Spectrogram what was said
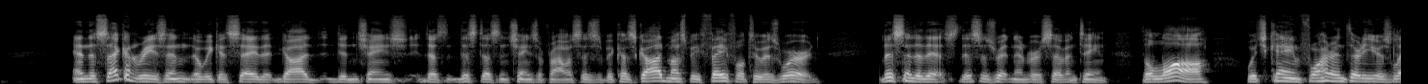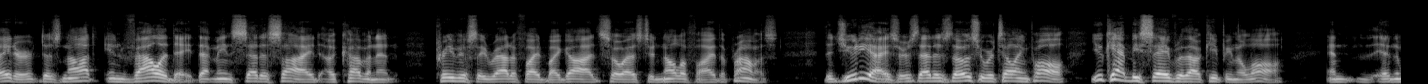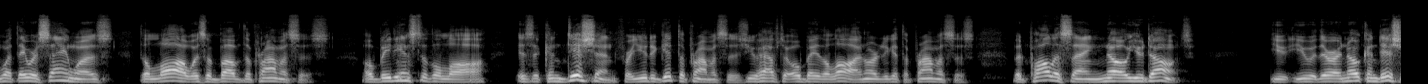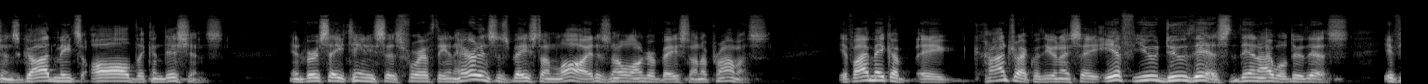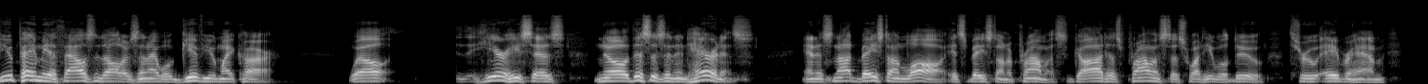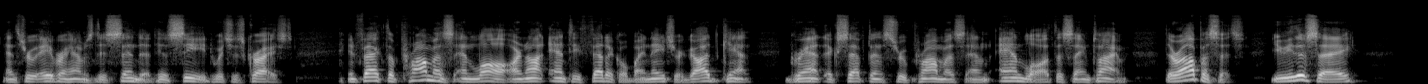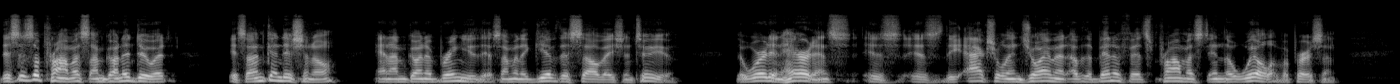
And the second reason that we could say that God didn't change, doesn't, this doesn't change the promises, is because God must be faithful to his word. Listen to this. This is written in verse 17. The law, which came 430 years later, does not invalidate, that means set aside, a covenant previously ratified by God so as to nullify the promise. The Judaizers, that is, those who were telling Paul, you can't be saved without keeping the law. And, and what they were saying was, the law was above the promises. Obedience to the law is a condition for you to get the promises. You have to obey the law in order to get the promises. But Paul is saying, no, you don't. You, you, there are no conditions. God meets all the conditions. In verse 18, he says, For if the inheritance is based on law, it is no longer based on a promise. If I make a, a contract with you and I say, If you do this, then I will do this. If you pay me $1,000, then I will give you my car. Well, here he says, no, this is an inheritance. And it's not based on law, it's based on a promise. God has promised us what he will do through Abraham and through Abraham's descendant, his seed, which is Christ. In fact, the promise and law are not antithetical by nature. God can't grant acceptance through promise and, and law at the same time. They're opposites. You either say, This is a promise, I'm going to do it, it's unconditional, and I'm going to bring you this. I'm going to give this salvation to you. The word inheritance is, is the actual enjoyment of the benefits promised in the will of a person.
